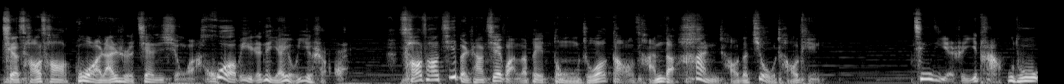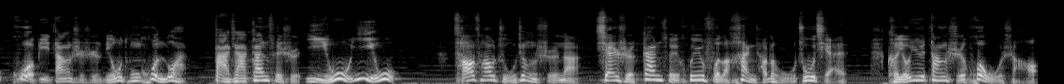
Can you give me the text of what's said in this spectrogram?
且曹操果然是奸雄啊，货币人家也有一手。曹操基本上接管了被董卓搞残的汉朝的旧朝廷，经济也是一塌糊涂，货币当时是流通混乱，大家干脆是以物易物。曹操主政时呢，先是干脆恢复了汉朝的五铢钱，可由于当时货物少，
